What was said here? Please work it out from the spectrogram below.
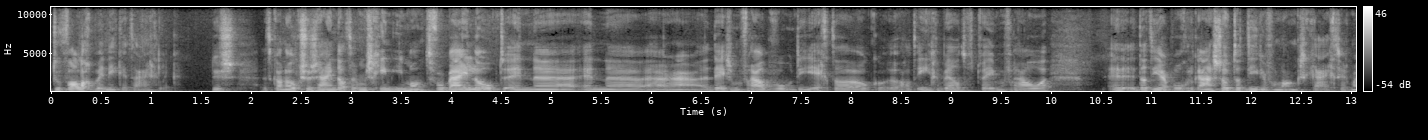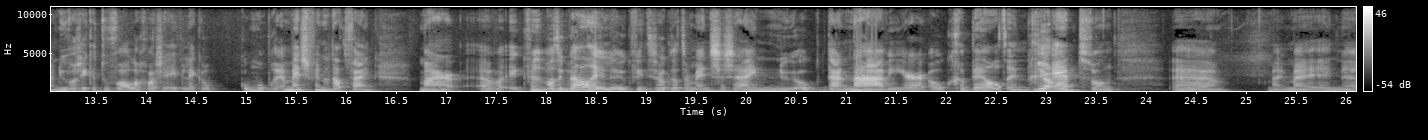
Toevallig ben ik het eigenlijk. Dus het kan ook zo zijn dat er misschien iemand voorbij loopt en, eh, en eh, deze mevrouw bijvoorbeeld die echt ook had ingebeld, of twee mevrouwen, dat hij haar per ongeluk aanstoot, dat die er van langs krijgt. Zeg maar. Nu was ik het toevallig, was even lekker op kom mopperen. En mensen vinden dat fijn. Maar uh, ik vind, wat ik wel heel leuk vind, is ook dat er mensen zijn nu ook daarna weer ook gebeld en geappt van uh, mijn, mijn uh,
